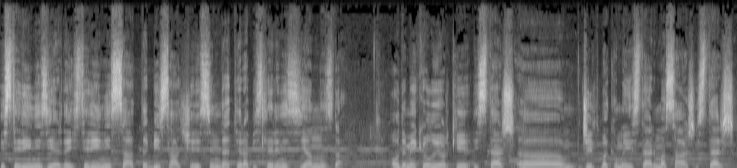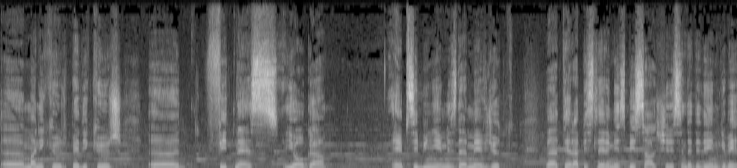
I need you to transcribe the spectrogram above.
İstediğiniz yerde, istediğiniz saatte bir saat içerisinde terapistleriniz yanınızda. O demek oluyor ki ister e, cilt bakımı, ister masaj, ister e, manikür, pedikür, e, fitness, yoga hepsi bünyemizde mevcut ve terapistlerimiz bir saat içerisinde dediğim gibi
